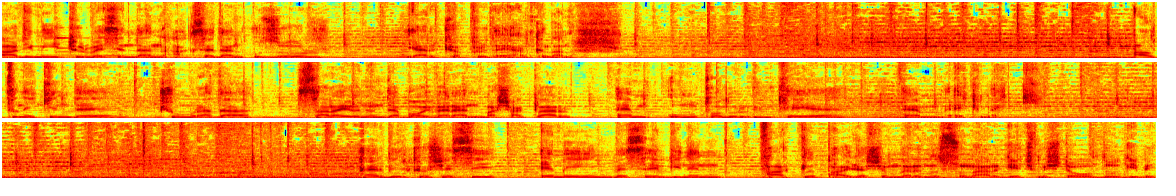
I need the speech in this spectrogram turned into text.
Adimi türbesinden akseden huzur yer köprüde yankılanır. Altınekin'de, Çumra'da, saray önünde boy veren başaklar hem umut olur ülkeye hem ekmek. Her bir köşesi emeğin ve sevginin farklı paylaşımlarını sunar geçmişte olduğu gibi.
